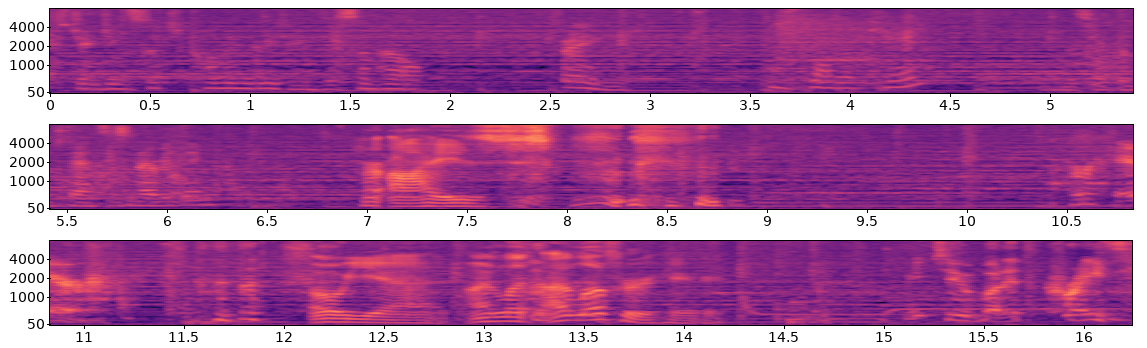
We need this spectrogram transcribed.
Exchanging such common greetings is somehow strange Is that okay? In the circumstances and everything. Her eyes. Her hair. oh yeah, I lo- I love her hair. Me too, but it's crazy.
